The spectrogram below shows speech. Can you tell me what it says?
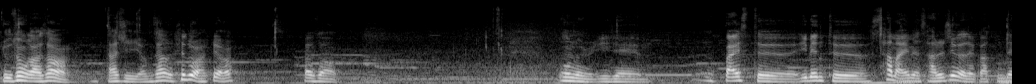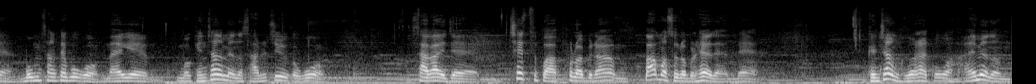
구수동 가서 다시 영상을 시도를 할게요. 그래서 오늘 이제 바이스트 이벤트 3 아니면 4를 찍어야 될 것 같은데 몸 상태 보고 만약에 뭐 괜찮으면 4를 찍을 거고 4가 이제 체스트바 풀업이랑 바머스럽을 해야 되는데 괜찮으면 그걸 할 거고 아니면은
